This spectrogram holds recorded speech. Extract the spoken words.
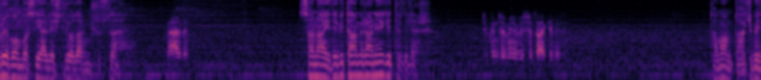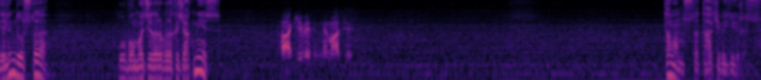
Gübre bombası yerleştiriyorlarmış usta. Nerede? Sanayide bir tamirhaneye getirdiler. Çıkınca minibüsü takip edin. Tamam takip edelim de usta. Bu bombacıları bırakacak mıyız? Takip edin Memati. Tamam usta takip ediyoruz.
